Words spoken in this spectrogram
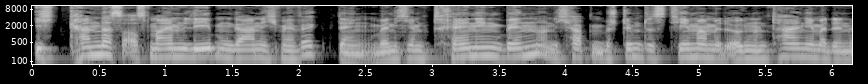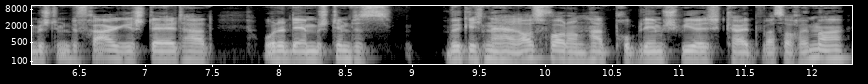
ich kann das aus meinem Leben gar nicht mehr wegdenken. Wenn ich im Training bin und ich habe ein bestimmtes Thema mit irgendeinem Teilnehmer, der eine bestimmte Frage gestellt hat oder der ein bestimmtes wirklich eine Herausforderung hat, Problem, Schwierigkeit, was auch immer,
